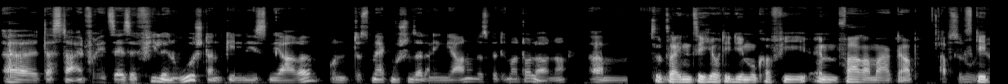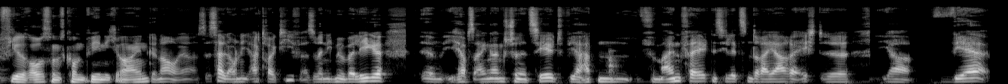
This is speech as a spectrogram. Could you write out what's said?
äh, dass da einfach jetzt sehr, sehr viele in Ruhestand gehen die nächsten Jahre und das merken wir schon seit einigen Jahren und das wird immer doller, ne? Ähm, So zeichnet sich auch die Demografie im Fahrermarkt ab. Absolut. Es geht ja. viel raus und es kommt wenig rein. Genau, ja. Es ist halt auch nicht attraktiv. Also wenn ich mir überlege, äh, ich habe es eingangs schon erzählt, wir hatten für mein Verhältnis die letzten drei Jahre echt, äh, ja, wer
